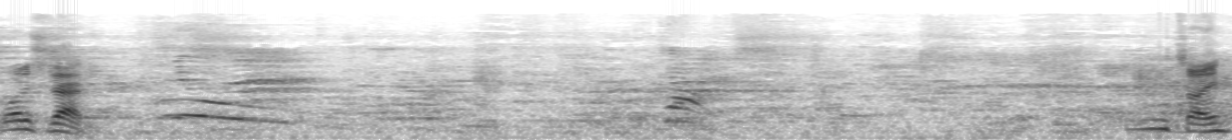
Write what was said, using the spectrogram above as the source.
What is that? Say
